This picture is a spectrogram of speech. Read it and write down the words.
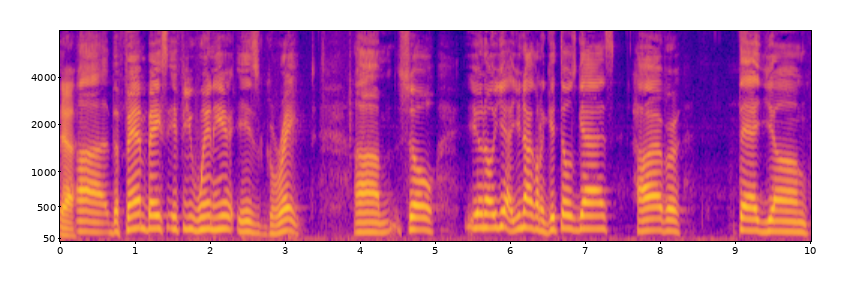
Yeah. Uh, the fan base, if you win here, is great. Um, so, you know, yeah, you're not going to get those guys. However, Thad Young,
